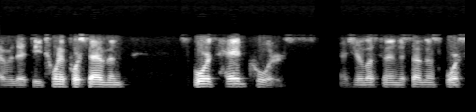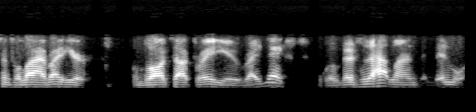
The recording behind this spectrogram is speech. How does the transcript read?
over at the 24/7 Sports headquarters as you're listening to Southern Sports Central Live right here on Blog Talk Radio. Right next, we'll go to the hotlines and then more.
